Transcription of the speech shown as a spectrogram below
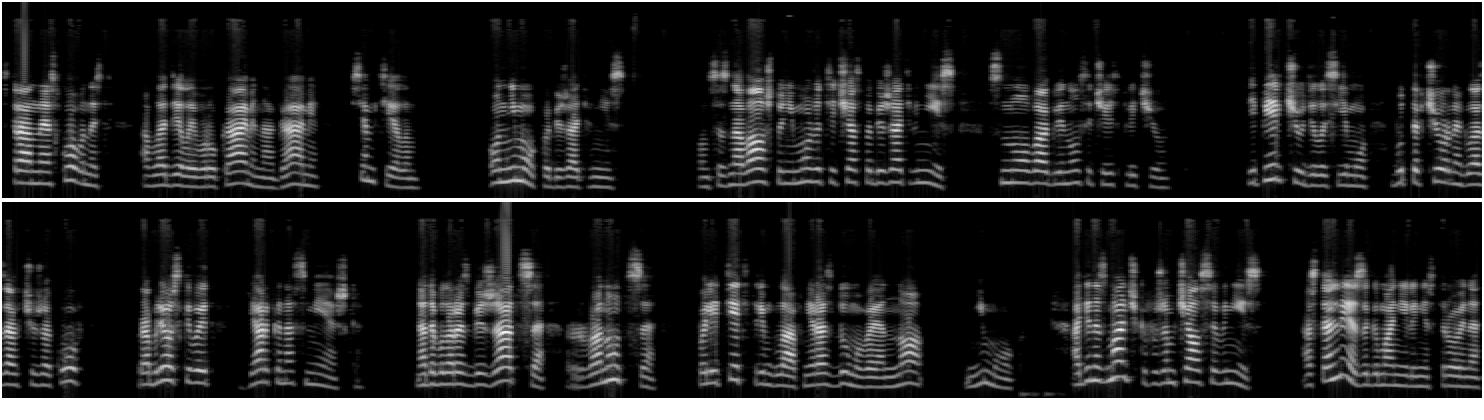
Странная скованность овладела его руками, ногами, всем телом. Он не мог побежать вниз. Он сознавал, что не может сейчас побежать вниз, снова оглянулся через плечо. Теперь чудилось ему, будто в черных глазах чужаков проблескивает ярко насмешка. Надо было разбежаться, рвануться, полететь стремглав, не раздумывая, но не мог. Один из мальчиков уже мчался вниз, остальные загомонили нестройно.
